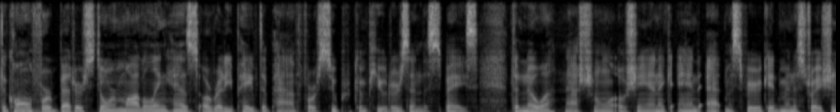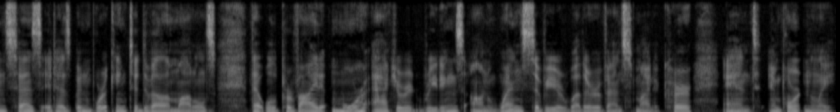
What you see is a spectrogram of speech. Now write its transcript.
The call for better storm modeling has already paved a path for supercomputers in the space. The NOAA, National Oceanic and Atmospheric Administration, says it has been working to develop models that will provide more accurate readings on when severe weather events might occur and, importantly,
